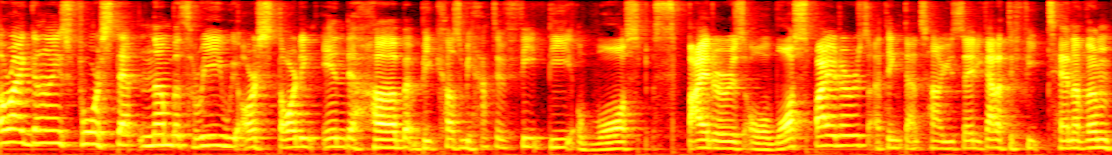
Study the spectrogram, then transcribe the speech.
Alright guys, for step number three, we are starting in the hub because we have to defeat the wasp spiders or wasp spiders. I think that's how you say it. You gotta defeat 10 of them,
